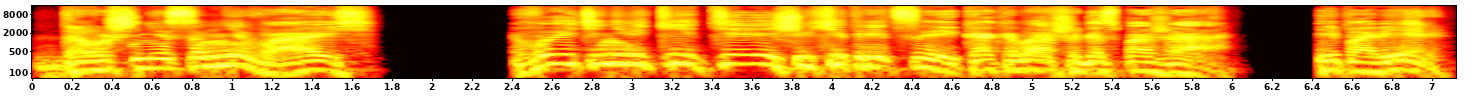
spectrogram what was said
«Да уж не сомневаюсь. Вы, теневики, те еще хитрецы, как и ваша госпожа. И поверь,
